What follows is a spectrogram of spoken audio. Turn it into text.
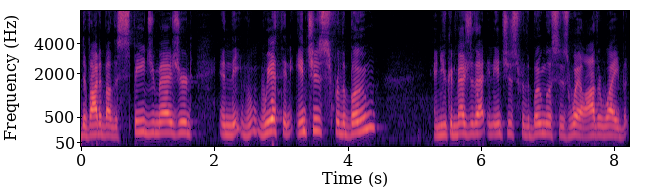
divided by the speed you measured and the width in inches for the boom And you can measure that in inches for the boomless as well, either way. But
